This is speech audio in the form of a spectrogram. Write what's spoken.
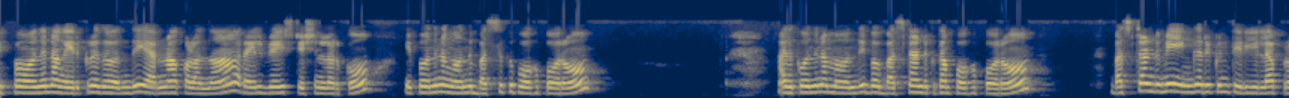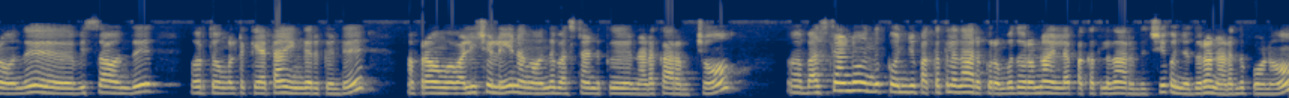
இப்போ வந்து நாங்கள் இருக்கிறது வந்து எர்ணாகுளம் தான் ரயில்வே ஸ்டேஷனில் இருக்கோம். இப்போ வந்து நாங்கள் வந்து பஸ்ஸுக்கு போக போகிறோம் அதுக்கு வந்து நம்ம வந்து இப்போ பஸ் ஸ்டாண்டுக்கு தான் போக போகிறோம் பஸ் ஸ்டாண்டுமே எங்கே இருக்குன்னு தெரியல. அப்புறம் வந்து விசா வந்து ஒருத்தவங்கள்ட்ட கேட்டால் எங்கே இருக்குன்ட்டு. அப்புறம் அவங்க வழி சொல்லியும் நாங்கள் வந்து பஸ் ஸ்டாண்டுக்கு நடக்க ஆரம்பித்தோம் பஸ் ஸ்டாண்டும் வந்து கொஞ்சம் பக்கத்தில் தான் இருக்குது ரொம்ப தூரம்லாம் இல்லை. பக்கத்தில் தான் இருந்துச்சு. கொஞ்சம் தூரம் நடந்து போனோம்.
